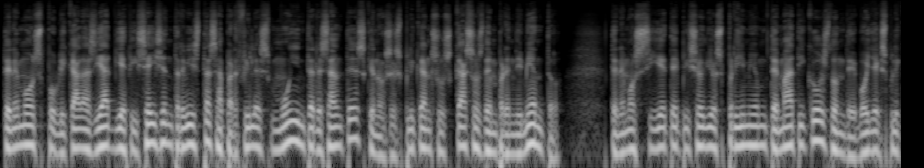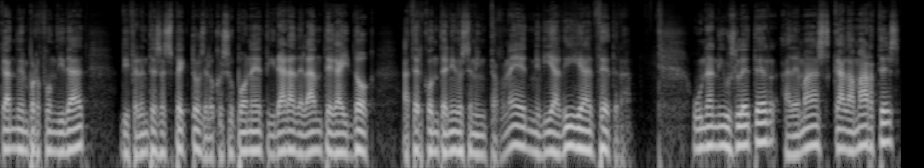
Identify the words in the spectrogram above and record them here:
Tenemos publicadas ya 16 entrevistas a perfiles muy interesantes que nos explican sus casos de emprendimiento. Tenemos 7 episodios premium temáticos donde voy explicando en profundidad diferentes aspectos de lo que supone tirar adelante Guide Dog, hacer contenidos en Internet, mi día a día, etc. Una newsletter, además, cada martes,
